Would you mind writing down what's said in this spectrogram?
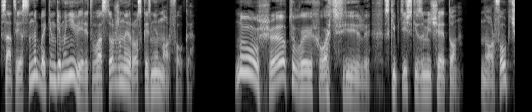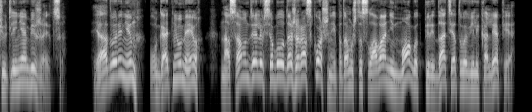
Соответственно, Бекингем и не верит в восторженные росказни Норфолка. «Ну, это вы хватили», — скептически замечает он. Норфолк чуть ли не обижается. «Я дворянин, лгать не умею. На самом деле все было даже роскошнее, потому что слова не могут передать этого великолепия».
